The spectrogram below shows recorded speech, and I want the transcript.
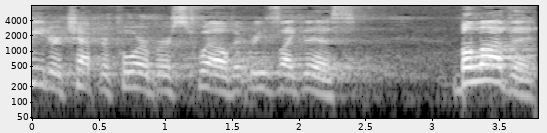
Peter chapter 4, verse 12, it reads like this. Beloved,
